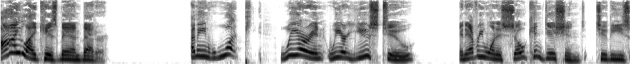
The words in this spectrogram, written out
I like his band better. I mean, what we are in, we are used to, and everyone is so conditioned to these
